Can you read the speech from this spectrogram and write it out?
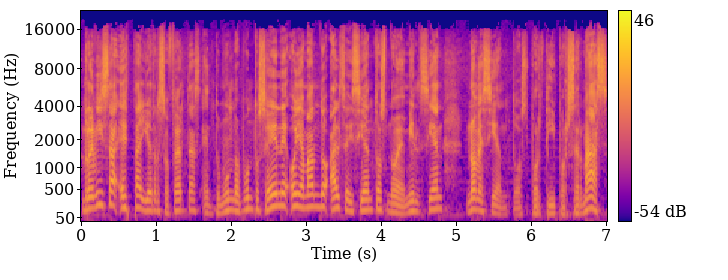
Revisa esta y otras ofertas en tumundo.cl o llamando al 600 9100 900. Por ti, por ser más.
